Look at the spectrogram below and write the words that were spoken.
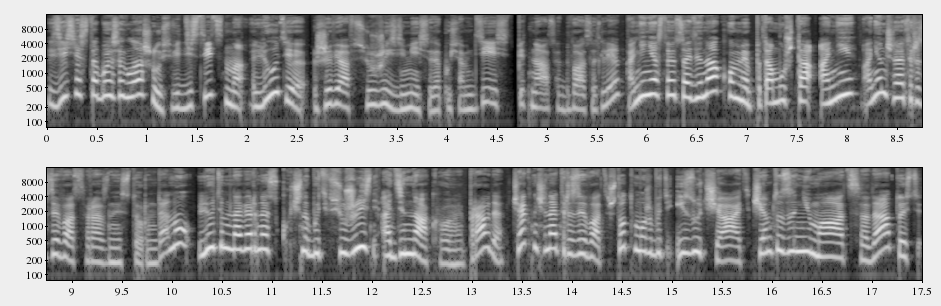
Здесь я с тобой соглашусь, ведь действительно люди, живя всю жизнь вместе, допустим, 10, 15, 20 лет, они не остаются одинаковыми, потому что они, они начинают развиваться в разные стороны. Да? Ну, людям, наверное, скучно быть всю жизнь одинаковыми, правда? Человек начинает развиваться, что-то, может быть, изучать, чем-то заниматься, да, то есть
